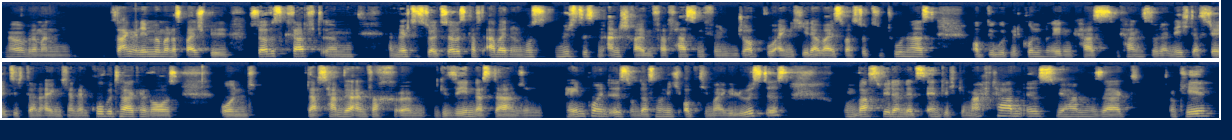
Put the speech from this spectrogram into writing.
ne, wenn man sagen, nehmen wir mal das Beispiel Servicekraft, ähm, dann möchtest du als Servicekraft arbeiten und musst, müsstest ein Anschreiben verfassen für einen Job, wo eigentlich jeder weiß, was du zu tun hast, ob du gut mit Kunden reden kannst, kannst oder nicht. Das stellt sich dann eigentlich an deinem Probetag heraus. Und das haben wir einfach ähm, gesehen, dass da so ein Painpoint ist und das noch nicht optimal gelöst ist. Und was wir dann letztendlich gemacht haben, ist, wir haben gesagt, okay,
